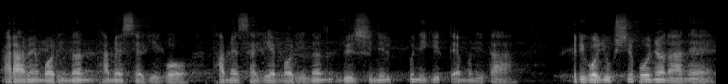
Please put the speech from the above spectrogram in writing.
아람의 머리는 담에색이고 담에색의 머리는 느신일 뿐이기 때문이다. 그리고 65년 안에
